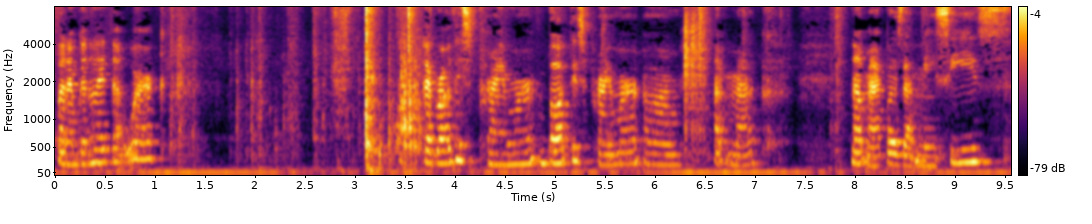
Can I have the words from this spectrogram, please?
but I'm gonna let that work. I brought this primer, bought this primer um, at MAC, not MAC, but it's at Macy's.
